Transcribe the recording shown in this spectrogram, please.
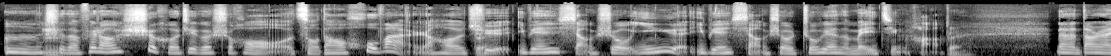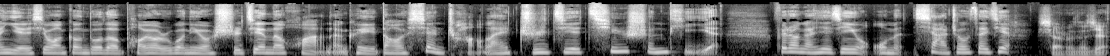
嗯，是的，非常适合这个时候走到户外，然后去一边享受音乐，一边享受周边的美景哈。对，那当然也希望更多的朋友，如果你有时间的话呢，可以到现场来直接亲身体验。非常感谢金勇，我们下周再见。下周再见。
